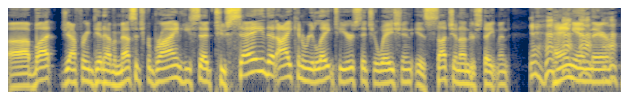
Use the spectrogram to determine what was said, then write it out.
Uh, but Geoffrey did have a message for Brian. He said, To say that I can relate to your situation is such an understatement. Hang in there.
